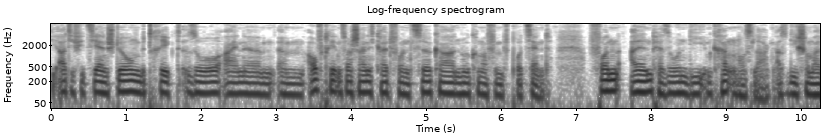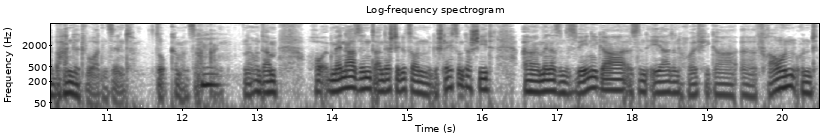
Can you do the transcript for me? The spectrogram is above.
Die artifiziellen Störungen beträgt so eine ähm, Auftretenswahrscheinlichkeit von circa 0,5 Prozent von allen Personen, die im Krankenhaus lagen, also die schon mal behandelt worden sind. So kann man sagen. Mhm. Ne? Und ähm, Männer sind, an der Stelle gibt es auch einen Geschlechtsunterschied, äh, Männer sind es weniger, es sind eher dann häufiger äh, Frauen und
